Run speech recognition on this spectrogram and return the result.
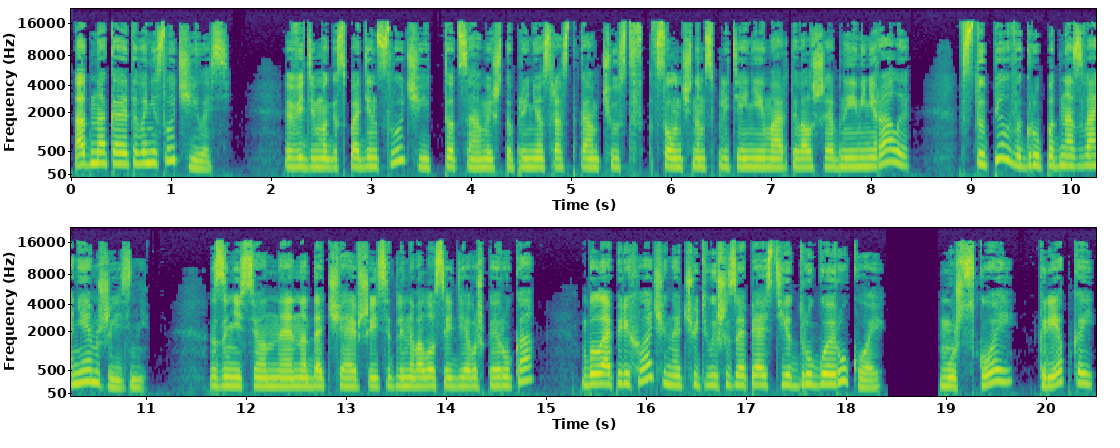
Однако этого не случилось. Видимо, господин Случай, тот самый, что принес росткам чувств в солнечном сплетении Марты волшебные минералы, вступил в игру под названием «Жизнь». Занесенная над отчаявшейся длинноволосой девушкой рука была перехвачена чуть выше запястья другой рукой. Мужской, крепкой,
